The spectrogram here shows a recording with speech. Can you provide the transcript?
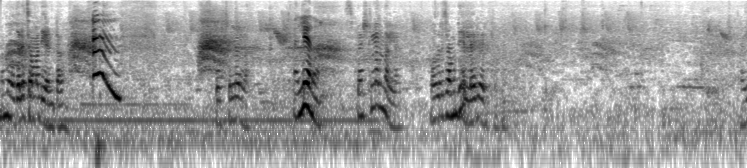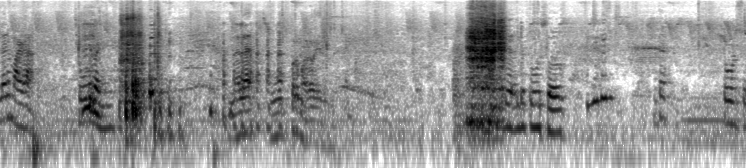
മുതല കേട്ടോ സ്പെഷ്യലല്ല സ്പെഷ്യൽ ഒന്നല്ല. മുതല ചമ്മന്തി എല്ലാവരും ആയിരിക്കും. നല്ലൊരു മഴ. ചൂട് കഴിഞ്ഞു നല്ല സൂപ്പർ മഴ പെയ്തു എന്റെ ടൂൾസോ ടൂൾസ്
